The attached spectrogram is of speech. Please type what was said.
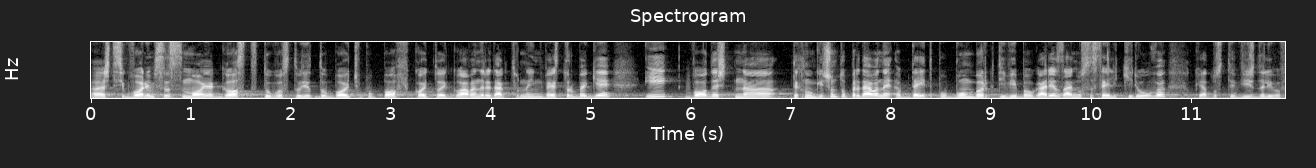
А, ще си говорим с моя гост тук в студиото Бойчо Попов, Попов, който е главен редактор на InvestorBG и водещ на технологичното предаване Update по Bloomberg TV България, заедно с Ели Кирилова, която сте виждали в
